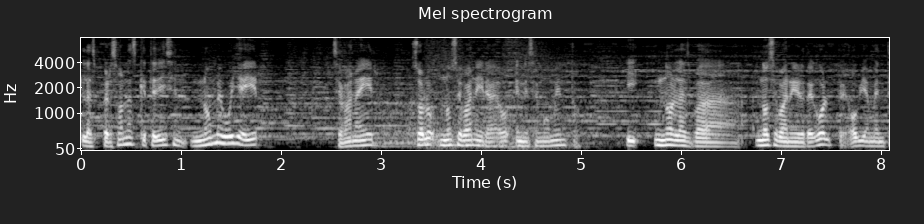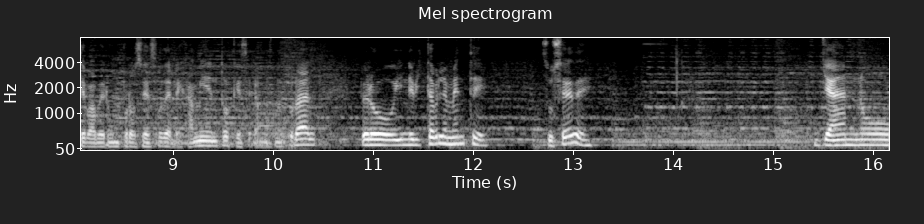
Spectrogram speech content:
las personas que te dicen no me voy a ir, se van a ir, solo no se van a ir en ese momento y no las va no se van a ir de golpe. Obviamente va a haber un proceso de alejamiento que será más natural, pero inevitablemente sucede. Ya no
